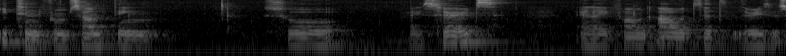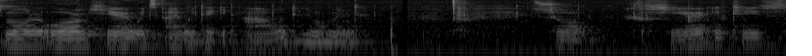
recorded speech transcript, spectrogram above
eaten from something so I searched and I found out that there is a small worm here which I will take it out in a moment. So here it is.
